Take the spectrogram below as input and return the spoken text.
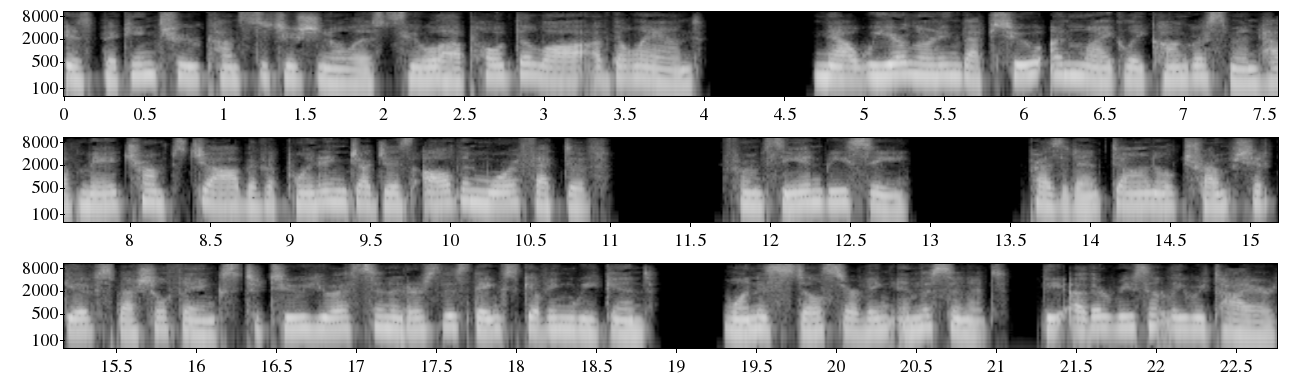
is picking true constitutionalists who will uphold the law of the land. Now we are learning that two unlikely congressmen have made Trump's job of appointing judges all the more effective. From CNBC President Donald Trump should give special thanks to two U.S. senators this Thanksgiving weekend. One is still serving in the Senate, the other recently retired.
